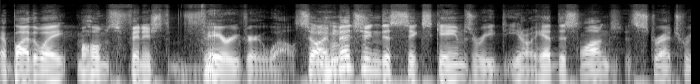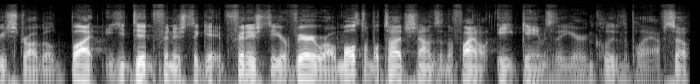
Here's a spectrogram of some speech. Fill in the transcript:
And by the way, Mahomes finished very, very well. So I'm mm-hmm. mentioning the six games where he, you know, he had this long stretch where he struggled, but he did finish the game, finish the year very well. Multiple touchdowns in the final eight games of the year, including the playoffs. So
